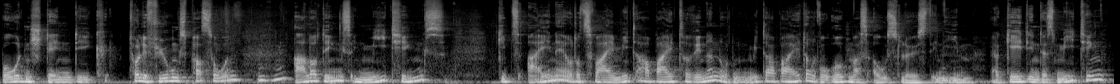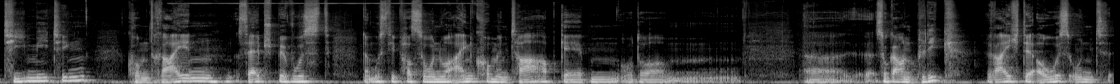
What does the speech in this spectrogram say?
bodenständig, tolle Führungsperson. Mhm. Allerdings in Meetings gibt es eine oder zwei Mitarbeiterinnen oder Mitarbeiter, wo irgendwas auslöst in ihm. Er geht in das Meeting, Team-Meeting, kommt rein, selbstbewusst, da muss die Person nur einen Kommentar abgeben oder äh, sogar ein Blick reichte aus und,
